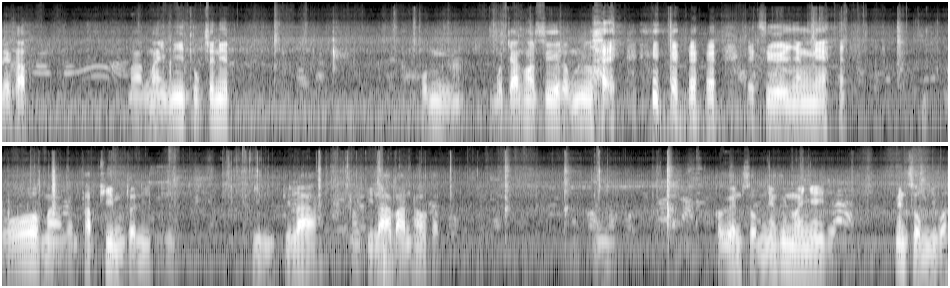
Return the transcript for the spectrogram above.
เด้อครับ หมากไม้มีทุกชนิด ผมบ่จักฮอดซื้อหรอกมันหลาย จักซื้อยังเนี่ยโอ้มากันทับทิมตัวนี้ทิมพิล่ามากพิล่าบานเฮาครับนี่เขาเอื้อนสมยังคือหน่วยใหญ่แท้แม่นสมอยู่บ่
